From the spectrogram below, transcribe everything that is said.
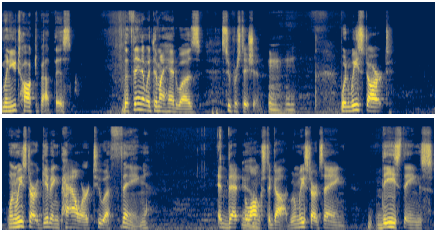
when you talked about this, the thing that went through my head was superstition. Mm-hmm. When we start when we start giving power to a thing that belongs to God, when we start saying these things,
